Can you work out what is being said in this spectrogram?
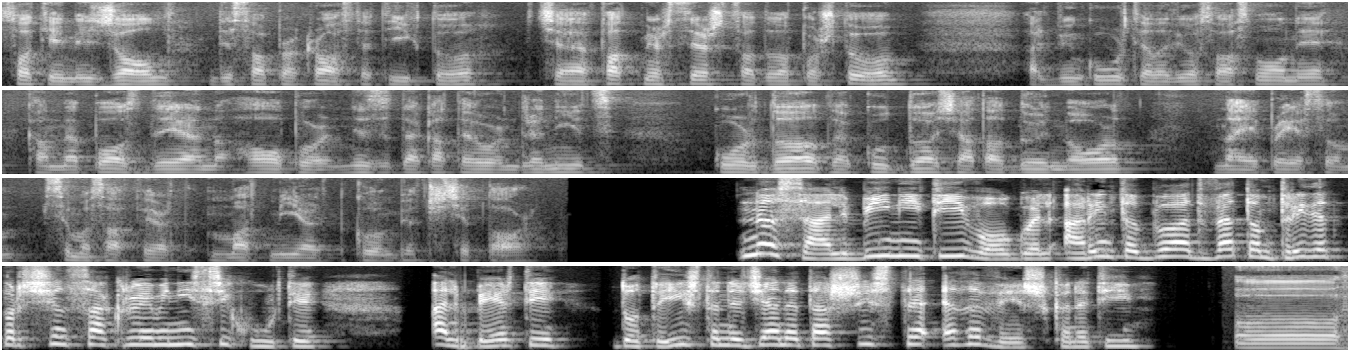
sot jemi gjallë, disa përkrahës të tij këtu, që fatmirësisht s'po shtohen, Albin Kurti dhe Vjosa Osmani kanë me pas derën e hapur njëzet e katër orë në Drenicë, kurdo dhe kudo që ata dojnë me ardhë, na i presim si mysafirtë ma të mirë të kombit shqiptar. Nëse Albini i tij i vogël arrin të bëhet vetëm tridhjetë për qind sa kryeministri Kurti, Alberti do të ishte në gjendje ta shiste edhe veshkën e tij. Ooh,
